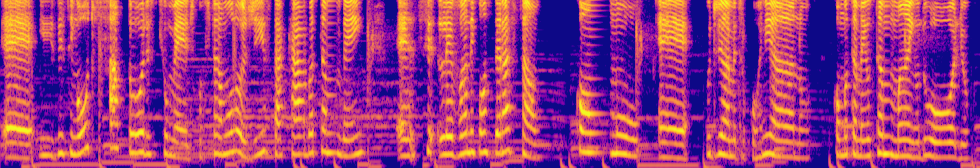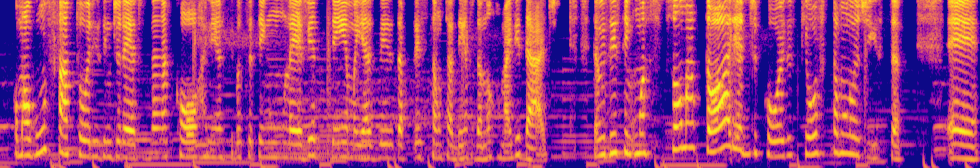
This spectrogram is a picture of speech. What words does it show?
é, existem outros fatores que o médico oftalmologista acaba também é, levando em consideração, como é, o diâmetro corneano, como também o tamanho do olho, como alguns fatores indiretos da córnea, se você tem um leve edema e às vezes a pressão está dentro da normalidade. Então, existem uma somatória de coisas que o oftalmologista é,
